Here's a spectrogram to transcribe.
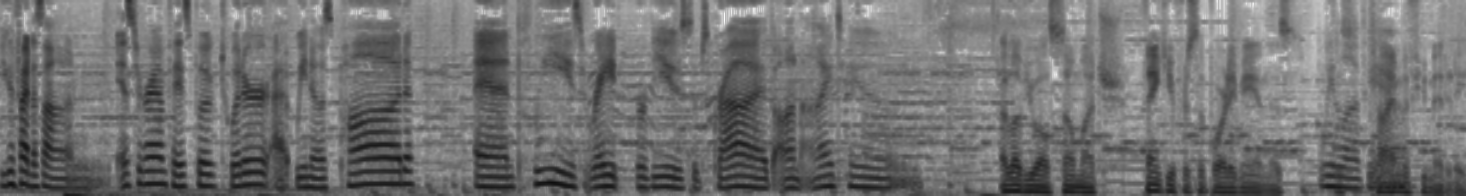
You can find us on Instagram, Facebook, Twitter at We Knows Pod. And please rate, review, subscribe on iTunes. I love you all so much. Thank you for supporting me in this, We love you. time of humidity.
